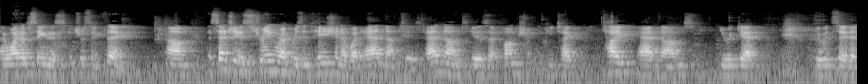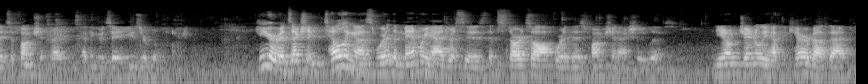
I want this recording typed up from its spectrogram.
I wind up seeing this interesting thing. Um, essentially a string representation of what add nums is. Add nums is a function. If you type type add nums, you would get, it would say that it's a function, right? I think it would say a user build function. Here, it's actually telling us where the memory address is that starts off where this function actually lives. You don't generally have to care about that.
